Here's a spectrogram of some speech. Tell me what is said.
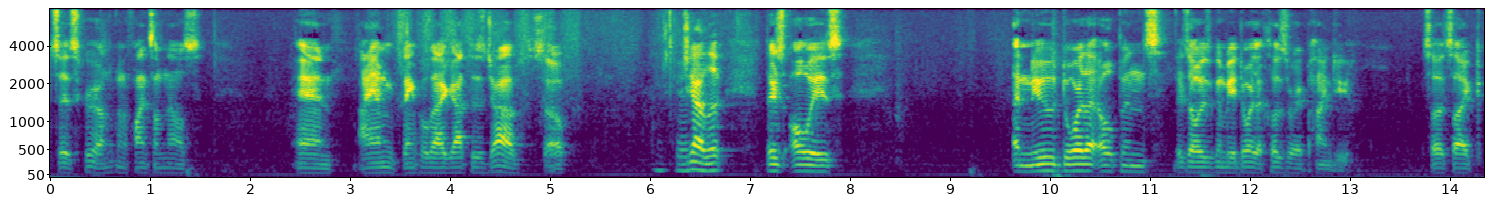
said, screw it, I'm gonna find something else. And I am thankful that I got this job. So you just gotta look. There's always a new door that opens. There's always gonna be a door that closes right behind you. So it's like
